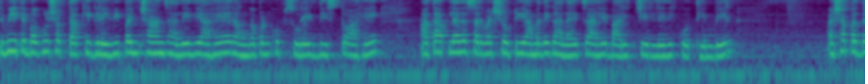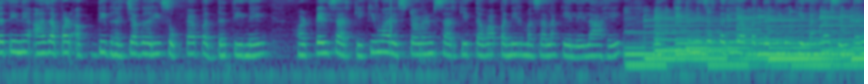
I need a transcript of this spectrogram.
तुम्ही इथे बघू शकता की ग्रेव्ही पण छान झालेली आहे. रंग पण खूप सुरेख दिसतो आहे. आता आपल्याला सर्वात शेवटी यामध्ये घालायचं आहे बारीक चिरलेली कोथिंबीर. अशा पद्धतीने आज आपण अगदी घरच्या घरी सोप्या पद्धतीने हॉटेलसारखी किंवा रेस्टॉरंटसारखी तवा पनीर मसाला केलेला आहे. नक्की तुम्ही जर कधी या पद्धतीने केला नसेल तर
